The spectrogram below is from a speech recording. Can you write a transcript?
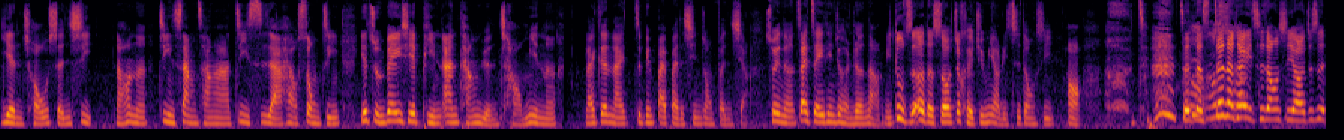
演酬神戏，然后呢，进上苍啊、祭祀啊，还有诵经，也准备一些平安汤圆、炒面呢。来跟来这边拜拜的信众分享，所以呢，在这一天就很热闹。你肚子饿的时候，就可以去庙里吃东西哦，真的真的可以吃东西哦。就是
